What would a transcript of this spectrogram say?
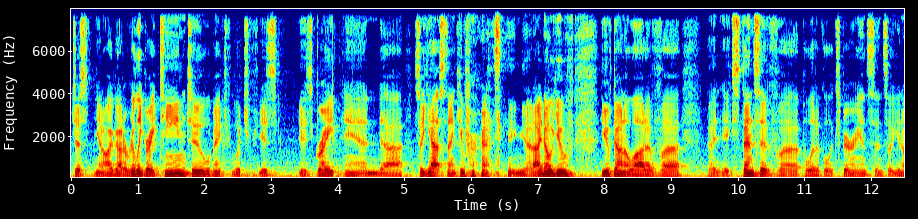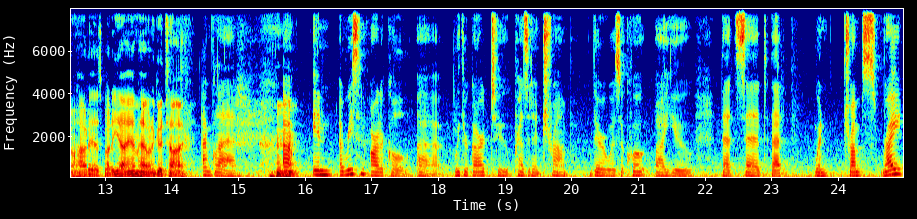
just you know I've got a really great team too, which, which is is great. And uh, so, yes, thank you for asking. And I know you've you've done a lot of uh, extensive uh, political experience, and so you know how it is. But yeah, I am having a good time. I'm glad. Uh, in a recent article uh, with regard to President Trump, there was a quote by you that said that when Trump's right,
